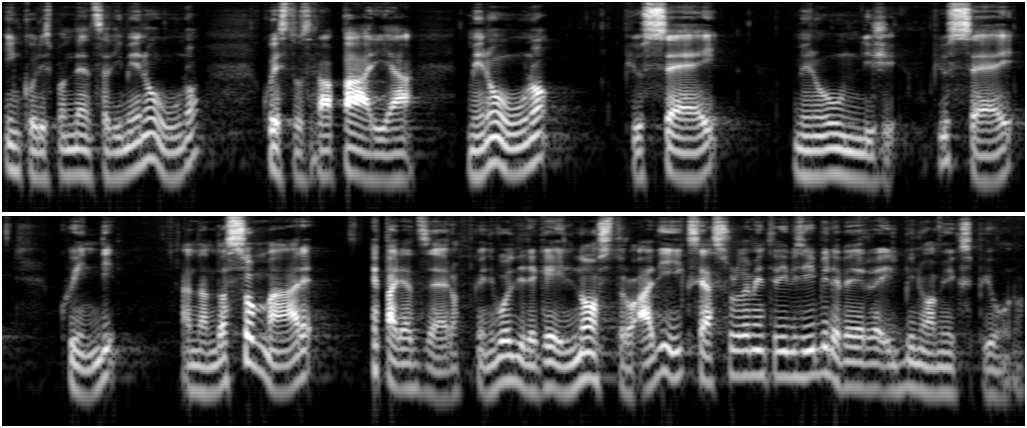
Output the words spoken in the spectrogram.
in corrispondenza di meno 1, questo sarà pari a meno 1 più 6, meno 11 più 6, quindi andando a sommare è pari a 0, quindi vuol dire che il nostro a di x è assolutamente divisibile per il binomio x più 1.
